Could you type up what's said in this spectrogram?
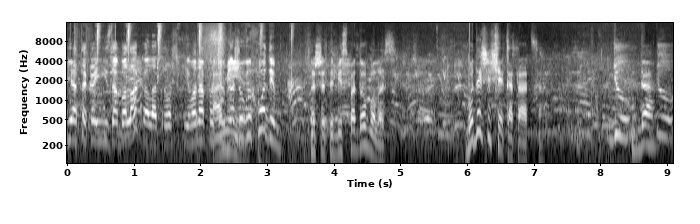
я така її забалакала трошки. Вона потім Аміра. кажу, виходимо. Ну що, тобі сподобалось? Будеш ще кататися? Дю, Да. дю.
